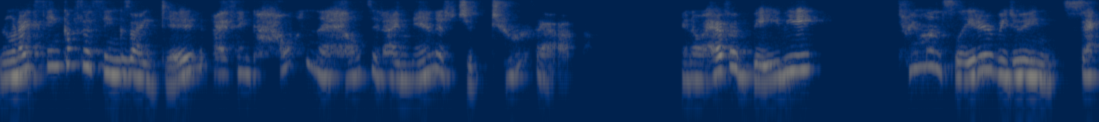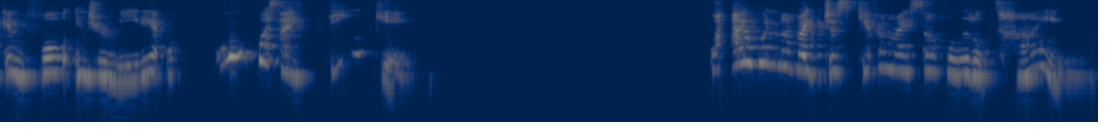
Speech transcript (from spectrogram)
And when I think of the things I did, I think, how in the hell did I manage to do that? You know, have a baby, three months later, be doing second full intermediate. What was I thinking? Why wouldn't have I just given myself a little time?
